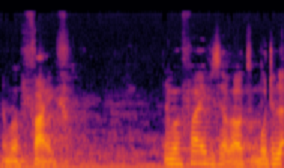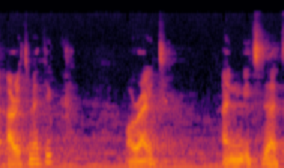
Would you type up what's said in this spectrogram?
Number 5. Number 5 is about modular arithmetic. Alright. And it's that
